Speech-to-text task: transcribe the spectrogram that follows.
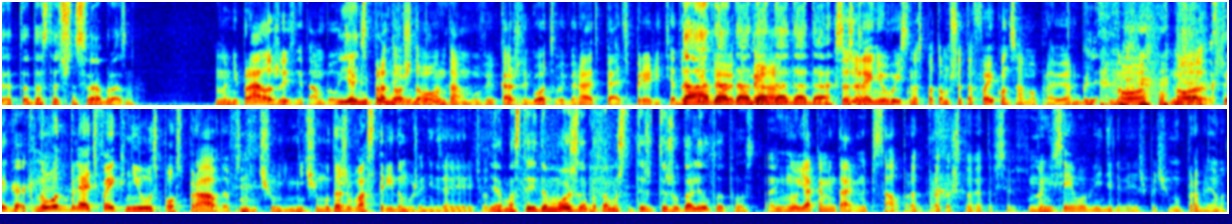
это достаточно своеобразно. Ну, не правило жизни, там был я текст не про помню, то, я не что он там вы, каждый год выбирает 5 приоритетов. Да, да, да, да, да. да, да, да. К сожалению, выяснилось потом, что это фейк, он сам опроверг. Бля. Но, но, как. ну вот, блядь, fake news, постправда, ничему, ничему, даже must-read ам уже нельзя верить. Вот. Нет, must-read ам можно, потому что ты же, ты же удалил тот пост. Ну, я комментарий написал про, про то, что это все. Но не все его видели, видишь, почему проблема.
